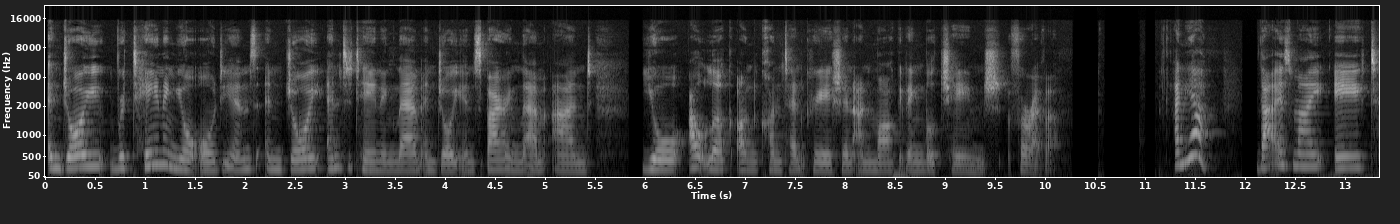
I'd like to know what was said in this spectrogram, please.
Enjoy retaining your audience enjoy entertaining them enjoy inspiring them and your outlook on content creation and marketing will change forever. And yeah that is my eight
